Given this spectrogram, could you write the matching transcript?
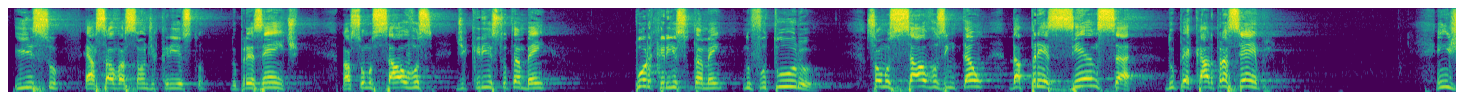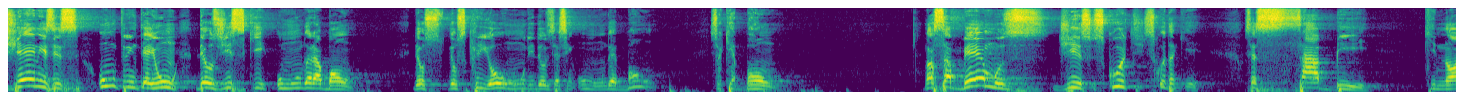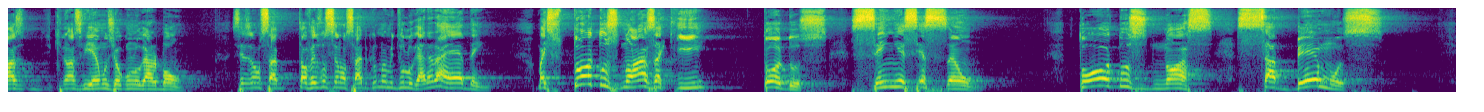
Isso é a salvação de Cristo no presente. Nós somos salvos de Cristo também, por Cristo também no futuro. Somos salvos então da presença do pecado para sempre. Em Gênesis 1:31, Deus disse que o mundo era bom. Deus, Deus criou o mundo e Deus disse assim: o mundo é bom. Isso aqui é bom. Nós sabemos disso. Escute, escuta aqui. Você sabe que nós, que nós viemos de algum lugar bom. Vocês não sabem, talvez você não saiba que o nome do lugar era Éden. Mas todos nós aqui, todos, sem exceção, todos nós sabemos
